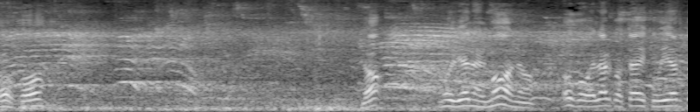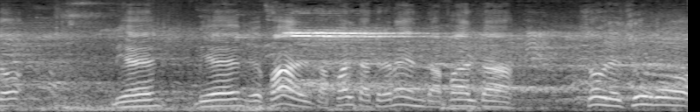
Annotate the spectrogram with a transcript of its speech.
Ojo. No, muy bien el mono. Ojo, el arco está descubierto. Bien, bien. Eh, Falta, falta tremenda, falta sobre el zurdo.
